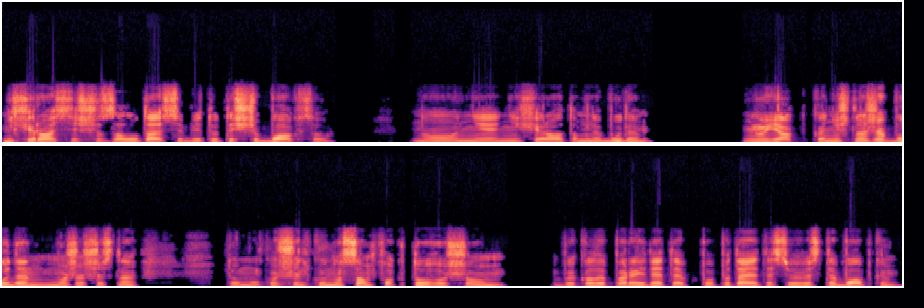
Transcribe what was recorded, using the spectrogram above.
Ніхера що залутай собі тут 1000 баксов. Ну, ні, ніхера там не буде. Ну як, звісно ж, буде, може щось на тому кошельку, але сам факт того, що ви коли перейдете, попитаєтесь вивести бабки,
